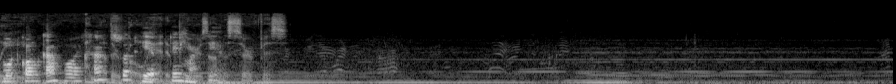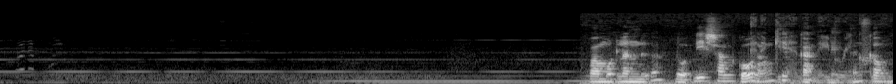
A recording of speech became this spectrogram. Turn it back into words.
một con cá voi khác xuất hiện trên mặt biển. Và một lần nữa, đội đi săn cố gắng tiếp cận để tấn công.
